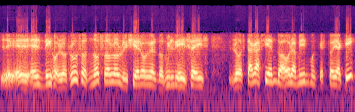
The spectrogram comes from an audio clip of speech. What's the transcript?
él dijo, los rusos no solo lo hicieron en el 2016, lo están haciendo ahora mismo en que estoy aquí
